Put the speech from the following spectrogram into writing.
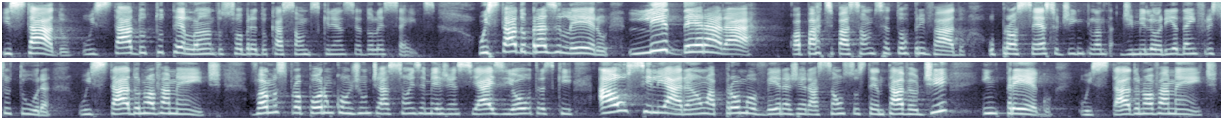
Estado, o Estado tutelando sobre a educação das crianças e adolescentes. O Estado brasileiro liderará com a participação do setor privado, o processo de, de melhoria da infraestrutura, o Estado novamente. Vamos propor um conjunto de ações emergenciais e outras que auxiliarão a promover a geração sustentável de emprego, o Estado novamente.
